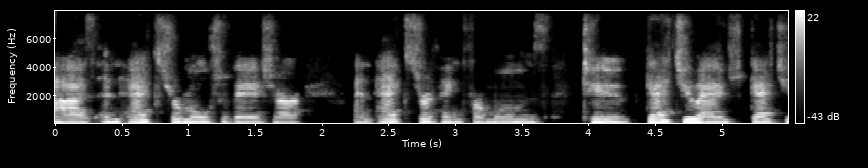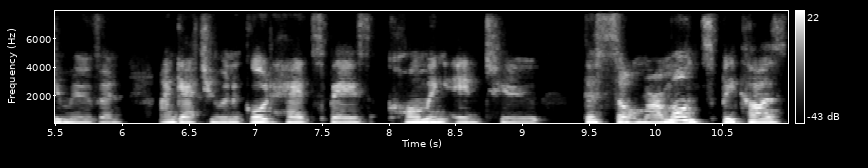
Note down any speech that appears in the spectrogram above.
as an extra motivator, an extra thing for mums to get you out, get you moving, and get you in a good headspace coming into the summer months because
